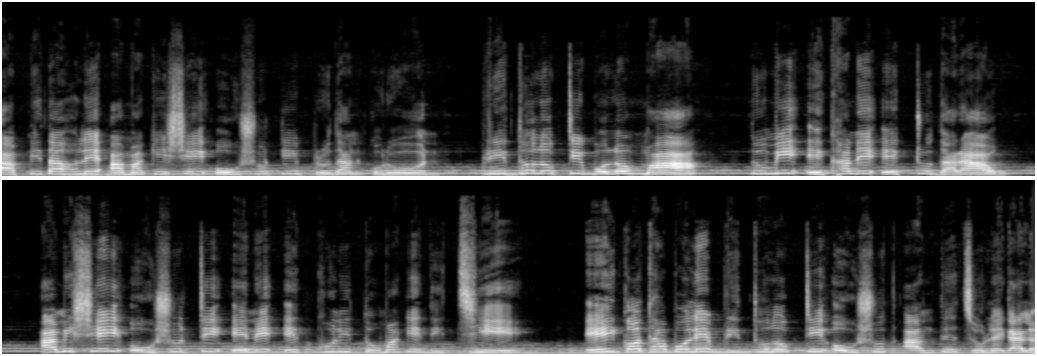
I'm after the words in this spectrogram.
আপনি তাহলে আমাকে সেই ঔষধটি প্রদান করুন। বৃদ্ধ লোকটি বলল, মা, তুমি এখানে একটু দাঁড়াও। আমি সেই ঔষধটি এনে এক্ষুনি তোমাকে দিচ্ছি। এই কথা বলে বৃদ্ধ লোকটি ঔষধ আনতে চলে গেল।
